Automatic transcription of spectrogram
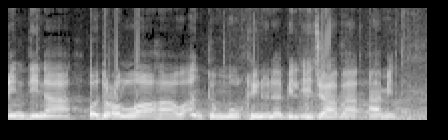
عندنا ادعوا الله وأنتم موقنون بالإجابة آمين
